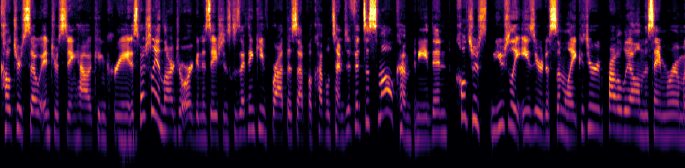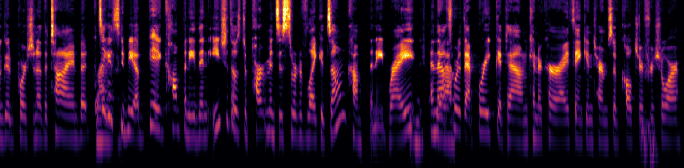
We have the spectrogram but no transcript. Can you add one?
Culture is so interesting how it can create, mm-hmm. especially in larger organizations, because I think you've brought this up a couple times. If it's a small company, then culture is usually easier to assimilate because you're probably all in the same room a good portion of the time. But once right. it gets to be a big company, then each of those departments is sort of like its own company, right? Mm-hmm. And that's yeah. where that breakdown can occur, I think, in terms of culture for sure.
